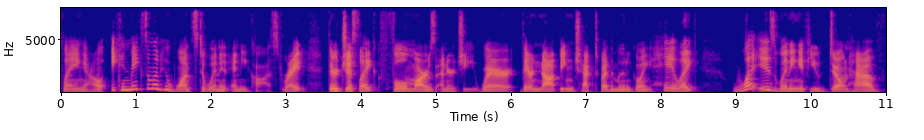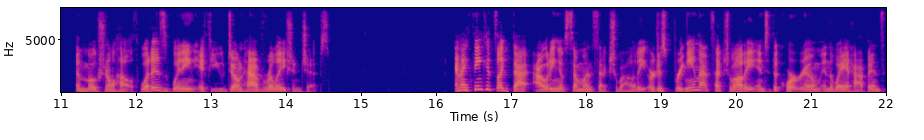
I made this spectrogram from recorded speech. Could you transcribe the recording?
playing out, it can make someone who wants to win at any cost, right? They're just like full Mars energy where they're not being checked by the moon and going, hey, like, what is winning if you don't have emotional health? What is winning if you don't have relationships? And I think it's like that outing of someone's sexuality or just bringing that sexuality into the courtroom in the way it happens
